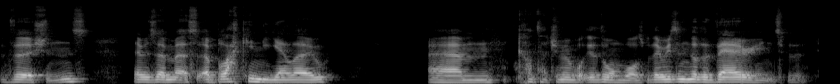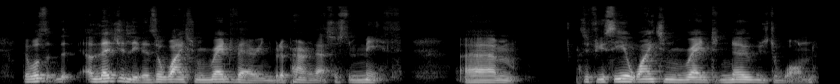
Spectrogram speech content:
versions. There was a, a black and yellow. Um, I can't actually remember what the other one was, but there is another variant. There was allegedly there's a white and red variant, but apparently that's just a myth. Um, so if you see a white and red nosed one,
